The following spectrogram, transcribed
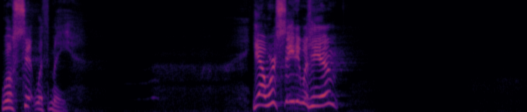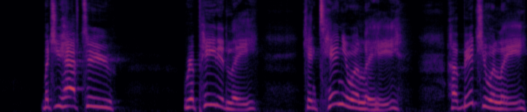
will sit with me. Yeah, we're seated with him. But you have to repeatedly, continually, habitually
